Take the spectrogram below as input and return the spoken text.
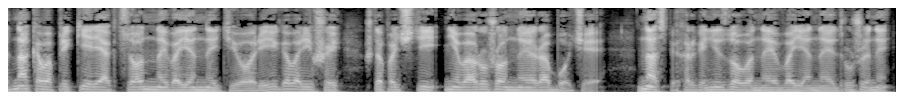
Однако, вопреки реакционной военной теории, говорившей, что почти невооруженные рабочие, наспех организованные военные дружины,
